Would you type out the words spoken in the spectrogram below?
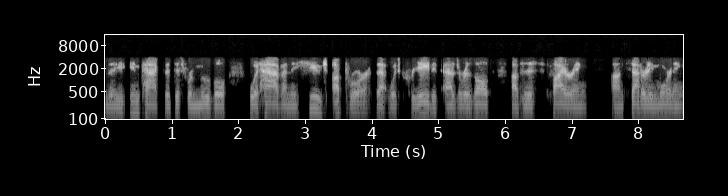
the impact that this removal would have and the huge uproar that was created as a result of this firing on Saturday morning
